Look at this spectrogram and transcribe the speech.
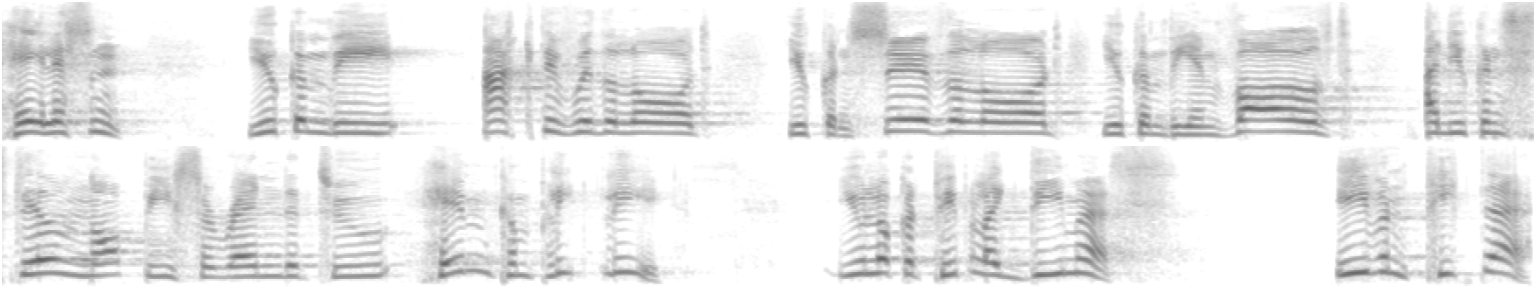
Hey, listen, you can be active with the Lord, you can serve the Lord, you can be involved, and you can still not be surrendered to Him completely. You look at people like Demas, even Peter.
